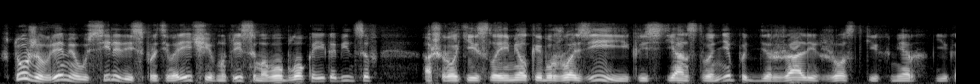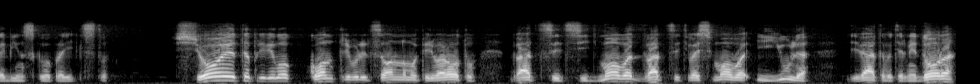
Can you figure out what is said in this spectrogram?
В то же время усилились противоречия внутри самого блока якобинцев, а широкие слои мелкой буржуазии и крестьянства не поддержали жестких мер якобинского правительства. Все это привело к контрреволюционному перевороту – 27-28 июля 9 Термидора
